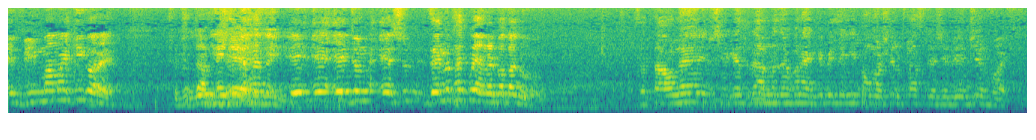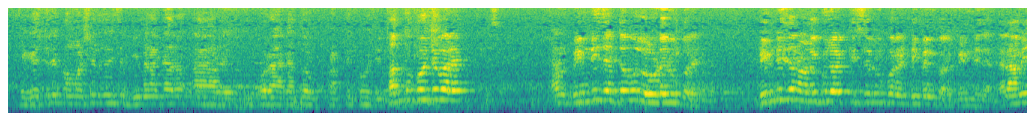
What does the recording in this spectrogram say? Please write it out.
এই বিম মামায় কি করে? শুধু তো আপনি যে এই- এই- এই জন্য জেনে থাকবে এনের কথা বলব তাহলে সেক্ষেত্রে আমরা যখন একই বিল্ডিং এ কমার্শিয়াল প্লাস রেসিডেন্সিয়াল হয় সেক্ষেত্রে কমার্শিয়াল হচ্ছে বিমান আকার আর উপরে আকার তো পার্থক্য হয়ে যেতে পার্থক্য হইতে পারে। কারণ বিম ডিজাইন তো লোডের উপরে। বিম ডিজাইন অনেকগুলো কিছুর উপরে ডিপেন্ড করে বিম ডিজাইন তাহলে আমি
